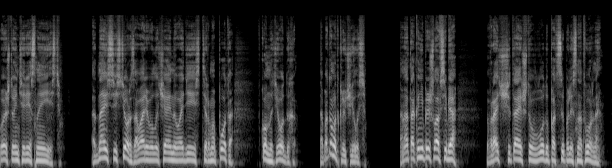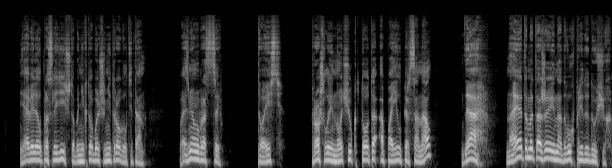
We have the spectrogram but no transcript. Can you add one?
кое-что интересное есть. Одна из сестер заваривала чай на воде из термопота в комнате отдыха, а потом отключилась. Она так и не пришла в себя. Врач считает, что в воду подсыпали снотворное. Я велел проследить, чтобы никто больше не трогал Титан. Возьмем образцы». То есть прошлой ночью кто-то опоил персонал? Да, на этом этаже и на двух предыдущих.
